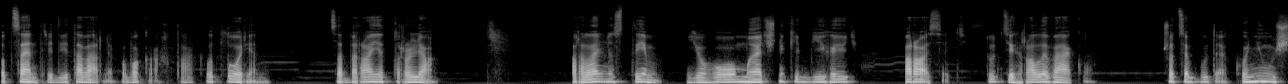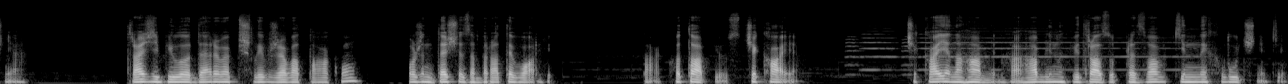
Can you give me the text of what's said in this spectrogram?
По центрі дві таверни по боках. Так, от Лоріан забирає троля. Паралельно з тим, його мечники бігають, парасять. Тут зіграли веко. Що це буде? Конюшня. Стражі білого дерева пішли вже в атаку. Кожен дещо забирати варгів. Так, Хотапіус чекає. Чекає на Габлінга. Габлінг відразу призвав кінних лучників.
